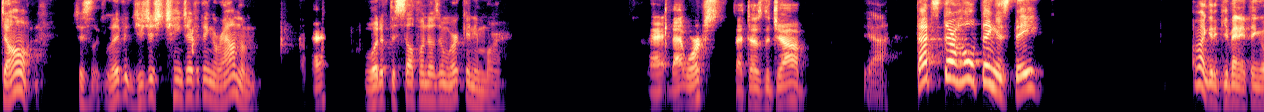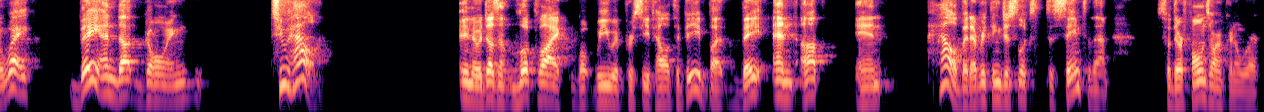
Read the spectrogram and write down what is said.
don't just live it. You just change everything around them. Okay. What if the cell phone doesn't work anymore? That, that works. That does the job. Yeah. That's their whole thing is they, I'm not going to give anything away. They end up going to hell. You know, it doesn't look like what we would perceive hell to be, but they end up in hell, but everything just looks the same to them. So their phones aren't going to work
